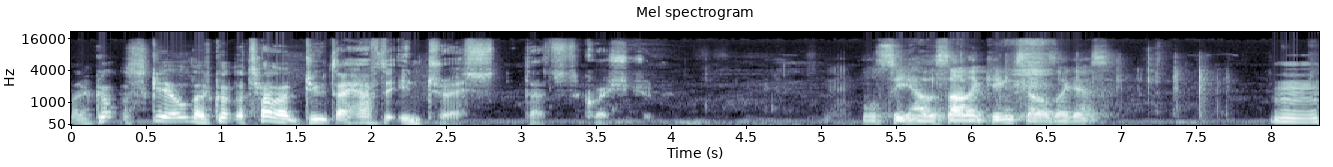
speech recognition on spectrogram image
They've got the skill, they've got the talent. Do they have the interest? That's the question. We'll see how the Silent King sells, I guess. Hmm.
